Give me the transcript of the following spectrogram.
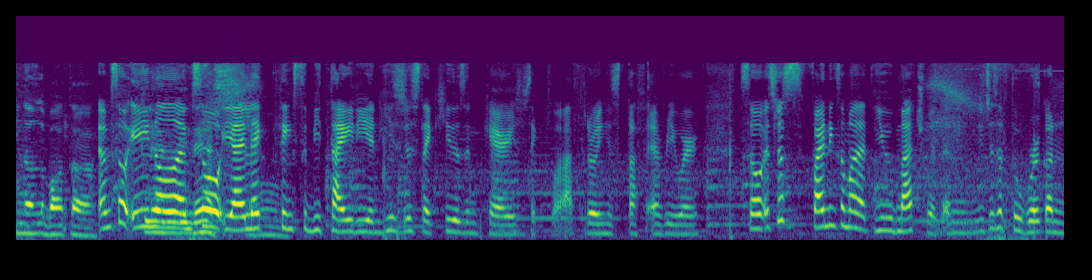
anal about uh, I'm so anal. I'm so yeah. I like Oo. things to be tidy, and he's just like he doesn't care. He's just like blah, throwing his stuff everywhere. So it's just finding someone that you match with, and you just have to work on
